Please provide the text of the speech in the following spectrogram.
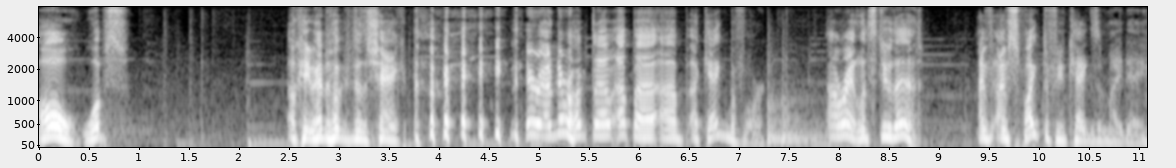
Oh, whoops. Okay, we had to hook it to the shank. I've never hooked up a, a, a, keg before. All right, let's do that. I've, I've spiked a few kegs in my day,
